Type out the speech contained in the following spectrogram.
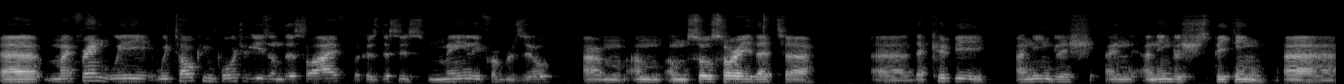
Uh, my friend, we, we talk in Portuguese on this live because this is mainly for Brazil. Um, I'm, I'm so sorry that uh, uh, there could be an English an, an English speaking uh,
